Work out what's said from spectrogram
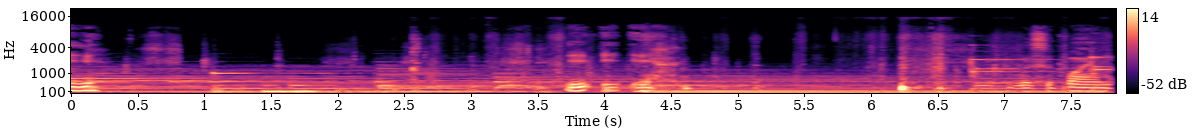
І І, і, і. Висипаємо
